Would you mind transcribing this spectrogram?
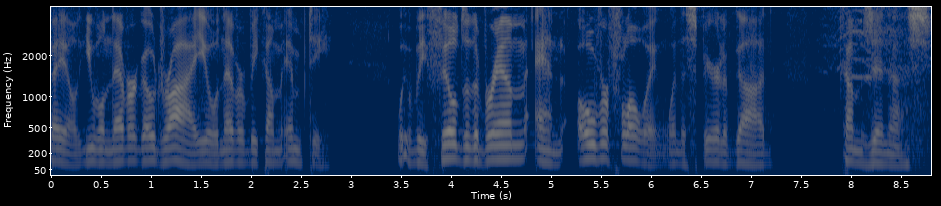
fail. You will never go dry, you will never become empty. We will be filled to the brim and overflowing when the Spirit of God comes in us."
